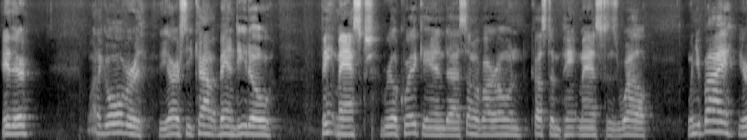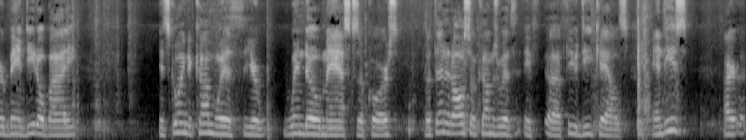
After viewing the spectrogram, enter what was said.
Hey there. I want to go over the RC Comet Bandito paint masks real quick and uh, some of our own custom paint masks as well. When you buy your Bandito body, it's going to come with your window masks, of course, but then it also comes with a, a few decals. And these are,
